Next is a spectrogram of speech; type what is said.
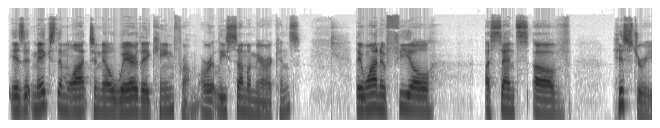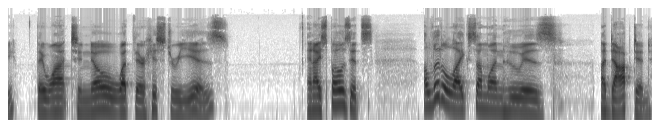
is it makes them want to know where they came from, or at least some Americans they want to feel a sense of history. They want to know what their history is. And I suppose it's a little like someone who is adopted,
